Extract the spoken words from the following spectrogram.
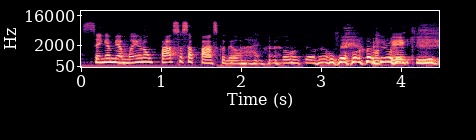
Sem a minha mãe eu não passo essa Páscoa dela. Ai, tá bom, então eu vou. Vou ter que.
